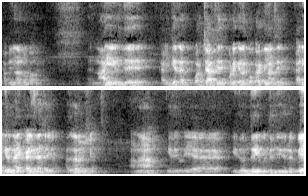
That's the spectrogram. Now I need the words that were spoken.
அப்படின்லாம் சொல்லுவாங்க. நாயை நாய் வந்து கடிக்கிற குறைச்சாலும் சரி குறைக்கிற குறைக்கலாம் சரி கடிக்கிற நாய் கடிக்க தான் செய்யும். அது வேற விஷயம். ஆனால் இதனுடைய இது வந்து இப்போ தெரிஞ்சு இதனுடைய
